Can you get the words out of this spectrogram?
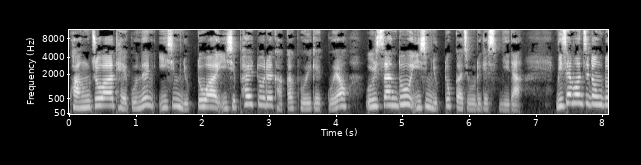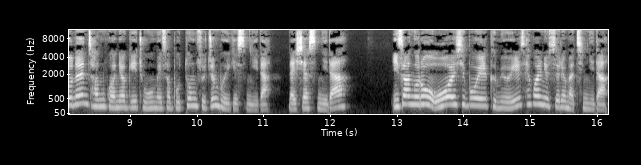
광주와 대구는 26도와 28도를 각각 보이겠고요. 울산도 26도까지 오르겠습니다. 미세먼지 농도는 전 권역이 좋음에서 보통 수준 보이겠습니다. 날씨였습니다. 이상으로 5월 15일 금요일 생활 뉴스를 마칩니다.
